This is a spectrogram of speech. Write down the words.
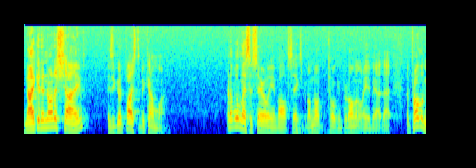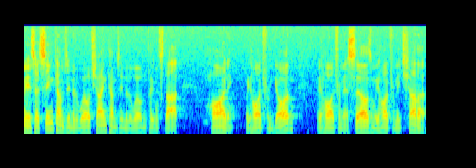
naked and not ashamed is a good place to become one. And it will necessarily involve sex, but I'm not talking predominantly about that. The problem is, as sin comes into the world, shame comes into the world, and people start hiding. We hide from God, we hide from ourselves, and we hide from each other.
